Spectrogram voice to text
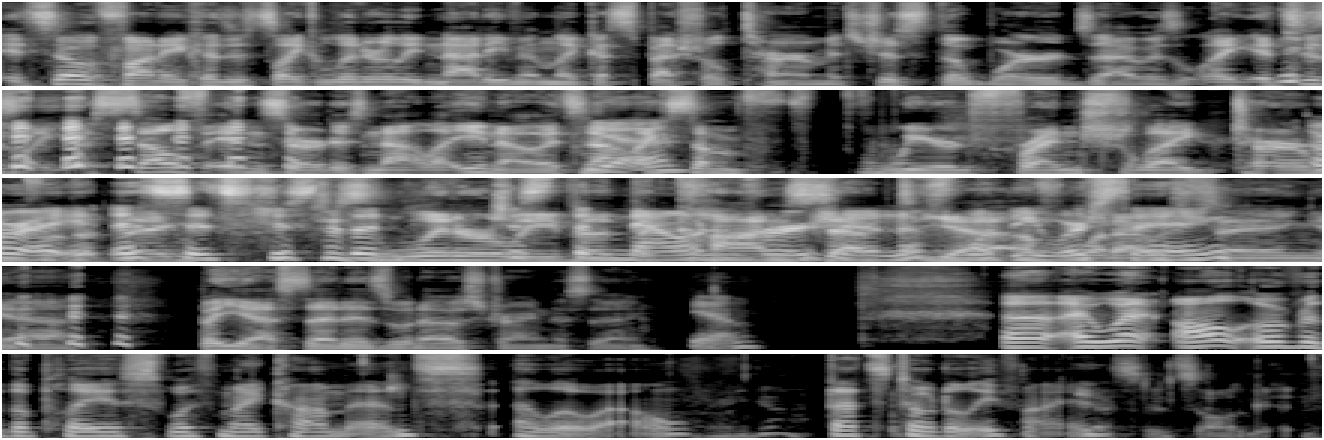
it's so funny because it's like literally not even like a special term. It's just the words I was like. It's just like a self insert is not like you know. It's not Yeah. like some f- weird French like term. Right. it's- it's just just the- literally just the the, noun concept, version of yeah, what you were I was saying. saying. Yeah, but yes, that is what I was trying to say. yeah. Uh, I went all over the place with my comments. LOL. There you go. That's totally fine. Yes, it's all good.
